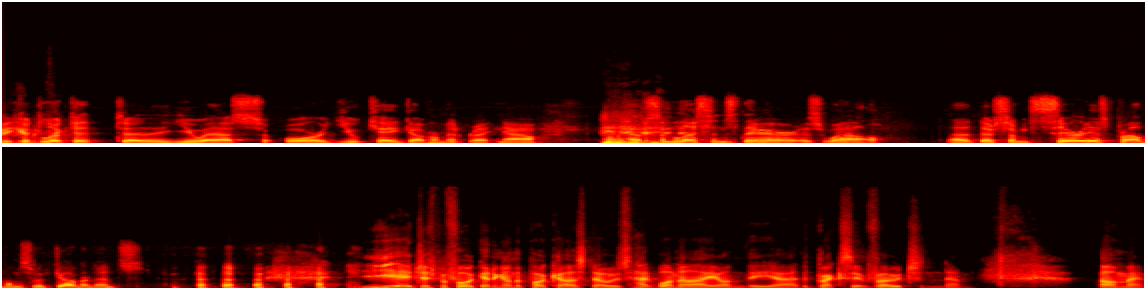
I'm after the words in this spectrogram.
you could look thing. at uh, U.S. or UK government right now and have some lessons there as well. Uh, there's some serious problems with governance yeah, just before getting on the podcast, I was had one eye on the uh, the Brexit vote, and um, oh man,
